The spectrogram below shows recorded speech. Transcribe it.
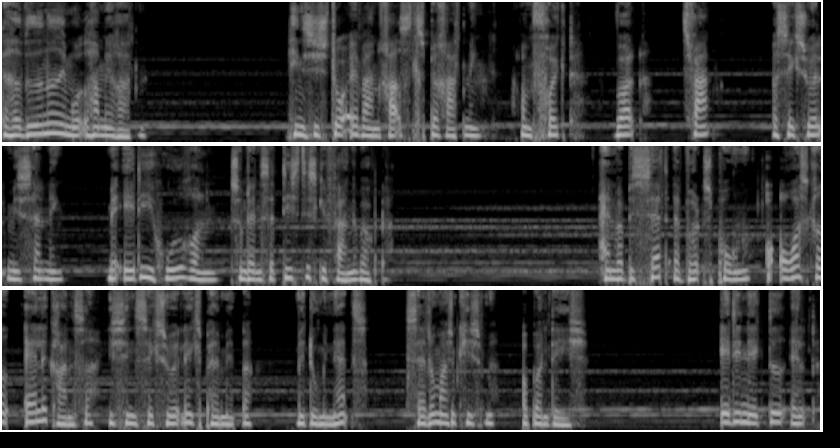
der havde vidnet imod ham i retten – hendes historie var en redselsberetning om frygt, vold, tvang og seksuel mishandling med Eddie i hovedrollen som den sadistiske fangevogter. Han var besat af voldsporno og overskred alle grænser i sine seksuelle eksperimenter med dominans, sadomasochisme og bondage. Eddie nægtede alt.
